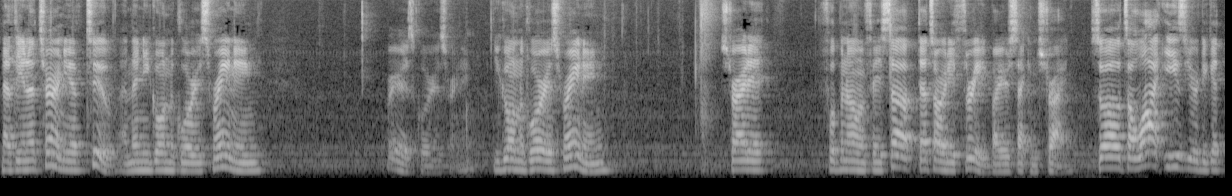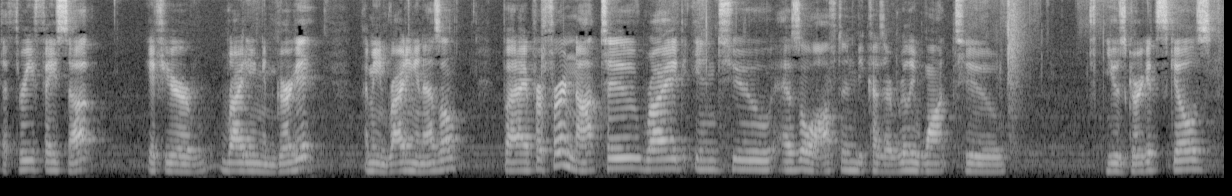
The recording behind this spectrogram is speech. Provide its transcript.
And at the end of the turn, you have two, and then you go into Glorious Reigning. Where is Glorious Reigning? You go into Glorious Reigning, stride it, flipping them face up, that's already three by your second stride. So it's a lot easier to get the three face up if you're riding in Gurguit, I mean riding in Ezel. But I prefer not to ride into Ezel often because I really want to use Gurguit skills.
